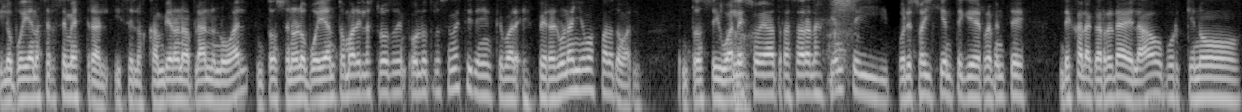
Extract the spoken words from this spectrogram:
y lo podían hacer semestral y se los cambiaron a plan anual, entonces no lo podían tomar el otro, el otro semestre y tenían que esperar un año más para tomarlo. Entonces igual eso es atrasar a la gente y por eso hay gente que de repente deja la carrera de lado porque no,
